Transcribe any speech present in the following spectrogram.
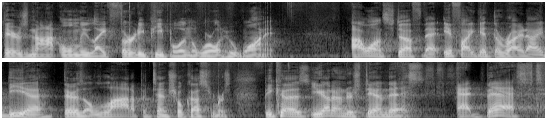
there's not only like 30 people in the world who want it. I want stuff that if I get the right idea, there's a lot of potential customers. Because you got to understand this at best,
